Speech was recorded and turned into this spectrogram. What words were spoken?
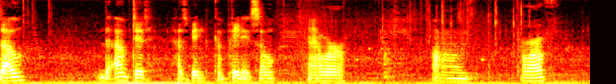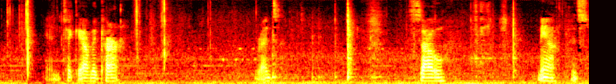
So the update has been completed. So our um, power off and take out the car. Right? So Now let's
